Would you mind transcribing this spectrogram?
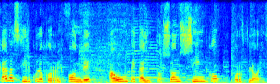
Cada círculo corresponde a un petalito, son 5 por flores.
